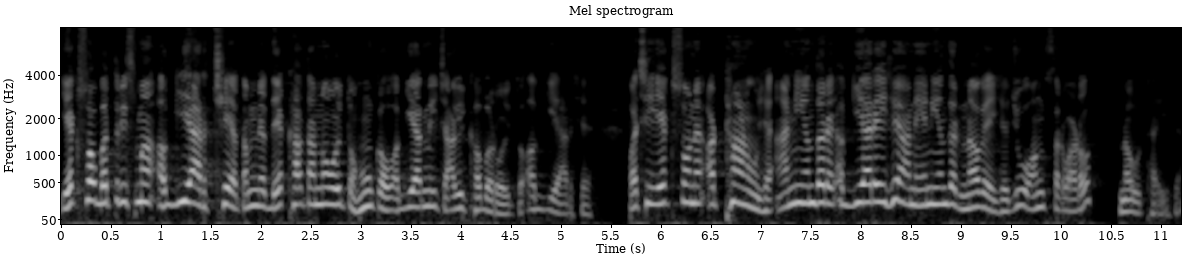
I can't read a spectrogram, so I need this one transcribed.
એકસો બત્રીસમાં અગિયાર છે. તમને દેખાતા ન હોય તો હું કહું, અગિયારની ચાવી ખબર હોય તો અગિયાર છે. પછી એકસો ને અઠ્ઠાણું છે. આની અંદર અગિયારેય છે અને એની અંદર નવે છે. જુઓ અંક સરવાળો નવ થાય છે.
